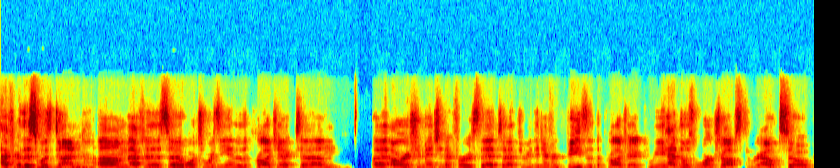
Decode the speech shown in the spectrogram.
after this was done, um, after this, uh, or towards the end of the project, um, uh, or I should mention at first that uh, through the different phases of the project, we had those workshops throughout. So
